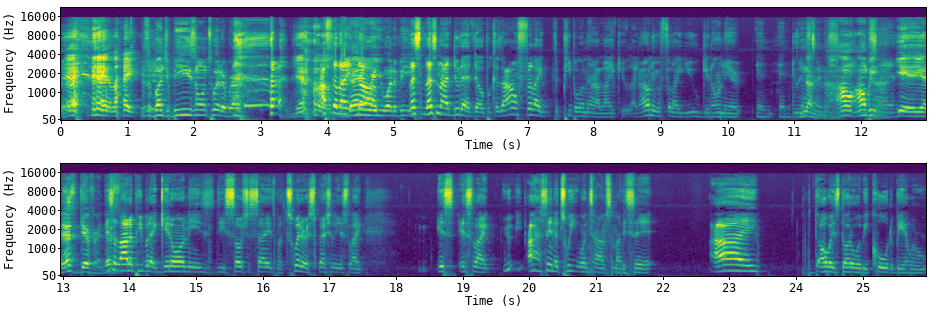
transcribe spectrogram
yeah. like, There's a bunch of bees on Twitter, bro. yo. I feel like that no. where you want to be. Let's let's not do that though, because I don't feel like the people on there are like you. Like I don't even feel like you get on there and, and do that. no, no, type no. of shit, I don't, I don't be. you know what I'm saying? Yeah, yeah, that's different. There's a lot of people that get on these these social sites, but Twitter especially, it's like it's it's like you, I seen a tweet one time. Somebody said, I always thought it would be cool to be able to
